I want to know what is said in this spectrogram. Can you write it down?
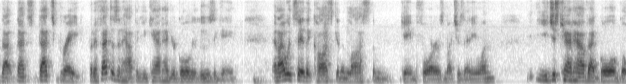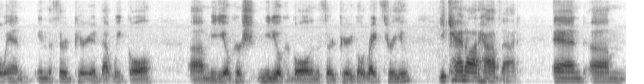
That, that's that's great, but if that doesn't happen, you can't have your goalie lose a game. And I would say that Koskinen lost them game four as much as anyone. You just can't have that goal go in in the third period, that weak goal, uh, mediocre mediocre goal in the third period go right through you. You cannot have that. And um,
